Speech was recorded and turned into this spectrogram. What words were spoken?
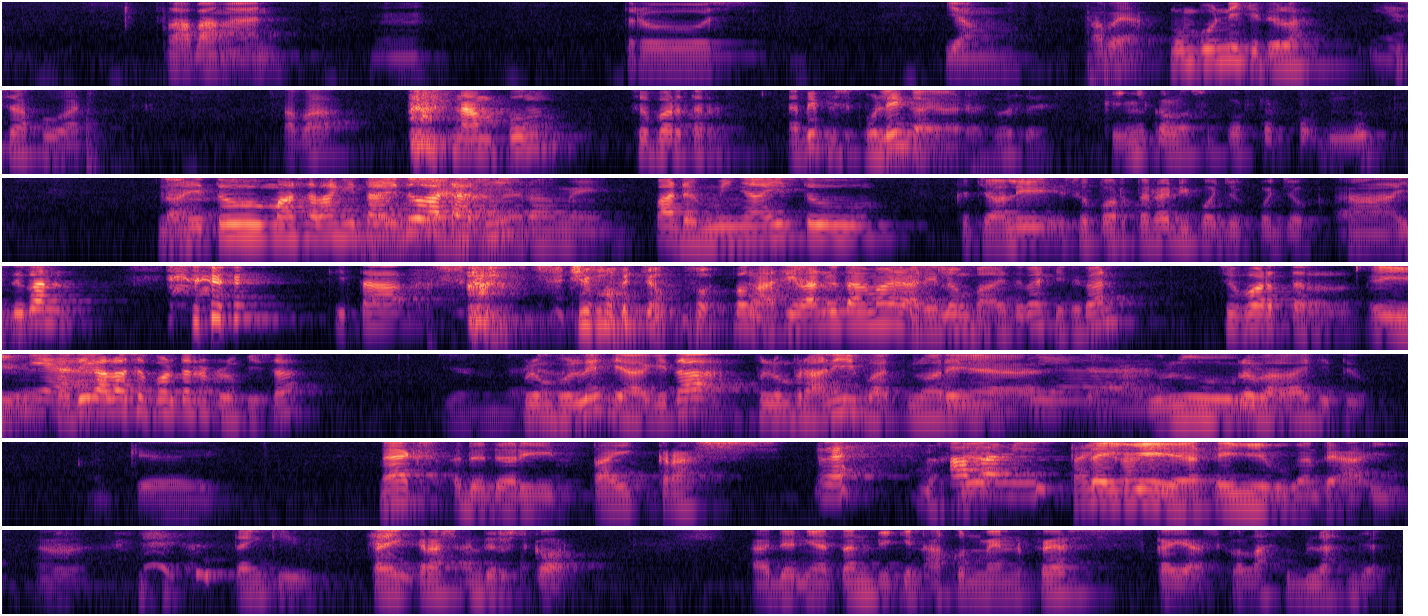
lapangan Hmm. Terus yang apa ya mumpuni gitulah Iya. bisa buat apa nampung supporter tapi bisa boleh nggak ya ada supporter Kayaknya kalau supporter kok belum. nah itu masalah kita itu ada di rame-rame. pandeminya itu kecuali supporternya di pojok-pojok. nah itu kan kita di pojok-pojok. penghasilan utama dari lomba itu kan gitu kan supporter Iya. Iya. jadi kalau supporter belum bisa Ya, belum ada. boleh ya kita belum berani buat ngeluarin Iya, Iya. jangan dulu. lomba kayak gitu Oke. Next ada dari Thai Crush. Wes, apa nih? TY ya, TY bukan TAI. thank you Thai Crush underscore. Ada niatan bikin akun manifest kayak sekolah sebelah enggak?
